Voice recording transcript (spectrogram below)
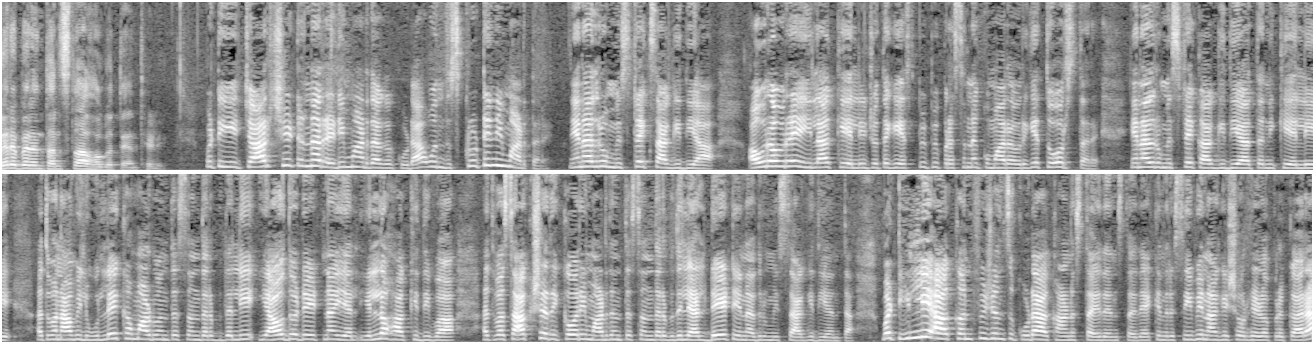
ಬೇರೆ ಬೇರೆ ಅಂತ ಅನಿಸ್ತಾ ಹೋಗುತ್ತೆ ಅಂತ ಹೇಳಿ. ಬಟ್ ಈ ಚಾರ್ಜ್ ಶೀಟ್ ಅನ್ನ ರೆಡಿ ಮಾಡಿದಾಗ ಕೂಡ ಒಂದು ಸ್ಕ್ರೂಟಿನಿ ಮಾಡ್ತಾರೆ. ಏನಾದರೂ ಮಿಸ್ಟೇಕ್ಸ್ ಆಗಿದೆಯಾ? ಅವರವರೇ ಇಲಾಖೆಯಲ್ಲಿ ಜೊತೆಗೆ S P P Prasanna Kumar ಅವರಿಗೆ ತೋರಿಸ್ತಾರೆ. ಏನಾದರೂ ಮಿಸ್ಟೇಕ್ ಆಗಿದೆಯಾ ತನಿಖೆಯಲ್ಲಿ? ಅಥವಾ ನಾವಿಲ್ಲಿ ಉಲ್ಲೇಖ ಮಾಡುವಂಥ ಸಂದರ್ಭದಲ್ಲಿ ಯಾವುದೋ ಡೇಟ್ನ ಎಲ್ ಎಲ್ಲೋ ಹಾಕಿದೀವಾ? ಅಥವಾ ಸಾಕ್ಷ್ಯ ರಿಕವರಿ ಮಾಡಿದಂಥ ಸಂದರ್ಭದಲ್ಲಿ ಅಲ್ಲಿ ಡೇಟ್ ಏನಾದರೂ ಮಿಸ್ ಆಗಿದೆಯಾ ಅಂತ. ಬಟ್ ಇಲ್ಲಿ ಆ ಕನ್ಫ್ಯೂಷನ್ಸ್ ಕೂಡ ಕಾಣಿಸ್ತಾ ಇದೆ ಅನಿಸ್ತಾ ಇದೆ. ಯಾಕೆಂದ್ರೆ ಸಿ ವಿ ನಾಗೇಶ್ ಅವ್ರು ಹೇಳೋ ಪ್ರಕಾರ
